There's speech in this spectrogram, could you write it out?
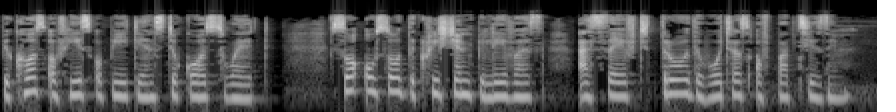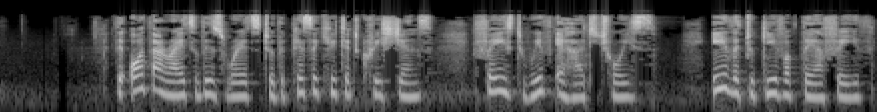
because of his obedience to God's word, so also the Christian believers are saved through the waters of baptism. The author writes these words to the persecuted Christians faced with a hard choice, either to give up their faith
